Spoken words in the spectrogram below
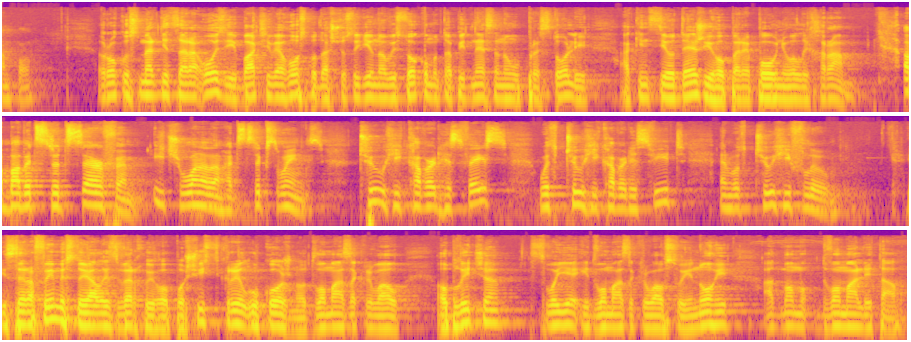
temple. Року смерті цара Озії бачив я Господа, що сидів на високому та піднесеному престолі, а кінці одежі його переповнювали храм. Above it stood seraphim. Each one of them had six wings. Two he covered his face, with two he covered his feet, and with two he flew. І серафими стояли зверху його по шість крил у кожного, двома закривав обличчя своє і двома закривав свої ноги, а двома, літав.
